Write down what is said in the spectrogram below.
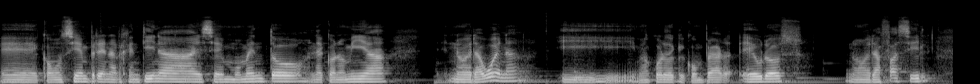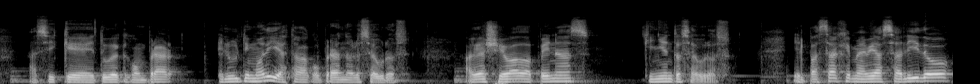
Eh, como siempre en Argentina, ese momento la economía no era buena y me acuerdo que comprar euros no era fácil, así que tuve que comprar, el último día estaba comprando los euros. Había llevado apenas 500 euros y el pasaje me había salido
